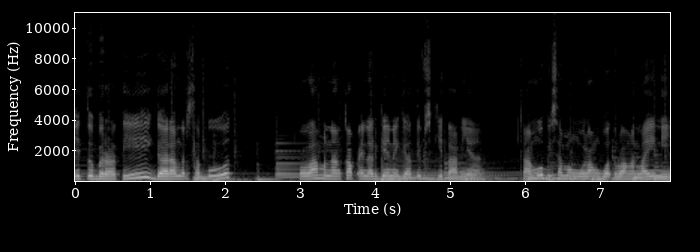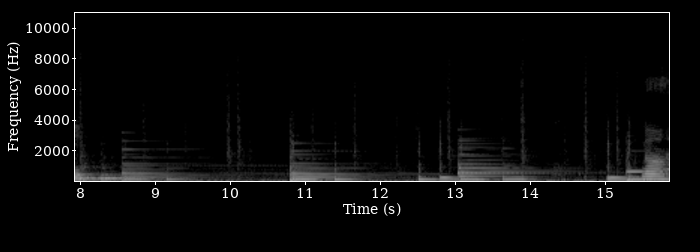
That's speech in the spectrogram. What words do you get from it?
Itu berarti garam tersebut telah menangkap energi negatif sekitarnya. Kamu bisa mengulang buat ruangan lain nih. Nah,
